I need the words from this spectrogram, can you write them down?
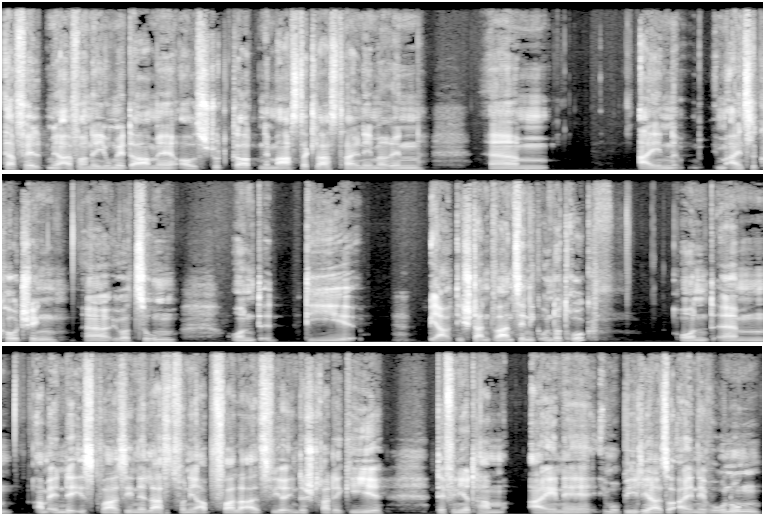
da fällt mir einfach eine junge Dame aus Stuttgart, eine Masterclass-Teilnehmerin, ähm, ein im Einzelcoaching äh, über Zoom und die, ja, die stand wahnsinnig unter Druck und ähm, am Ende ist quasi eine Last von ihr abfallen, als wir in der Strategie definiert haben, eine Immobilie, also eine Wohnung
